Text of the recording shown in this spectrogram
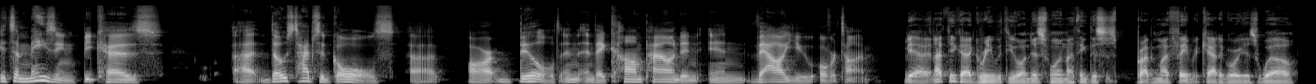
it's amazing because uh, those types of goals uh, are build and, and they compound in, in value over time. Yeah, and I think I agree with you on this one. I think this is probably my favorite category as well.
